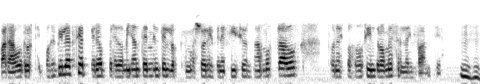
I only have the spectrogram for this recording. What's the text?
para otros tipos de epilepsia, pero predominantemente los que mayores beneficios han mostrado son estos dos síndromes en la infancia. Ujú.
